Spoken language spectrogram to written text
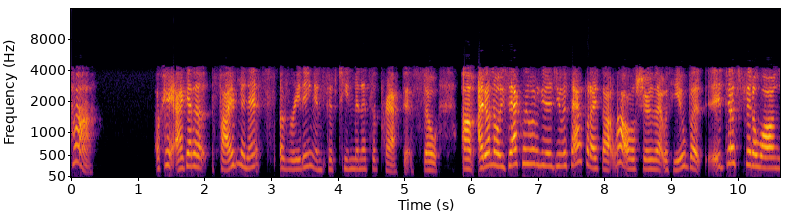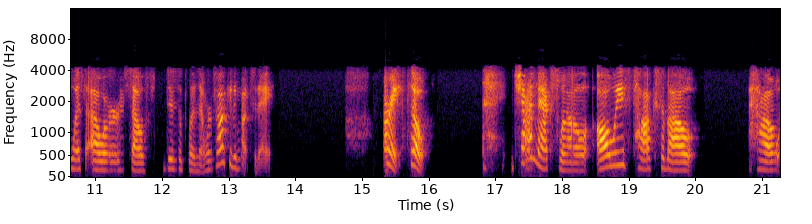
huh, okay, I got a five minutes of reading and 15 minutes of practice. So um, I don't know exactly what I'm going to do with that, but I thought, well, I'll share that with you. But it does fit along with our self discipline that we're talking about today. All right, so John Maxwell always talks about how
